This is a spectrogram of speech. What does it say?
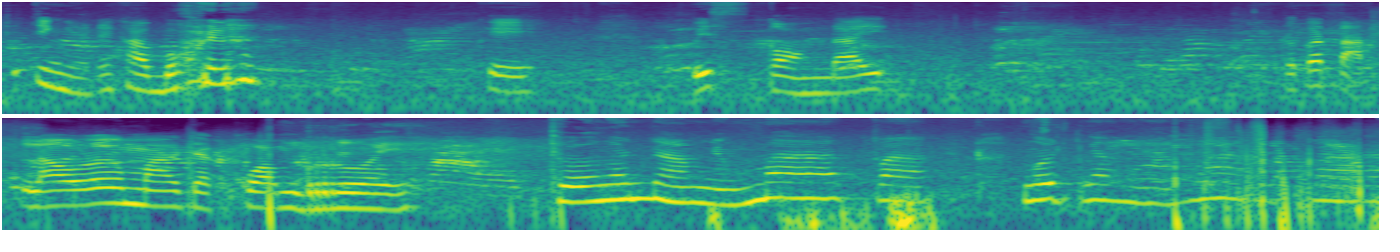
ที่จริงอยากได้คาร์บอยนะ โอเค ปิสกล่องได้ แล้วก็ตัดเราเริ่มมาจากความรวย เธองดงามอย่างมากมางดงามอย่างมากมาก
